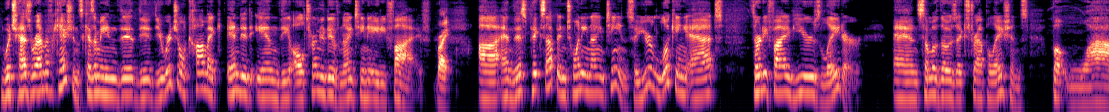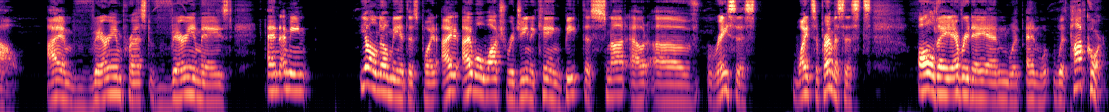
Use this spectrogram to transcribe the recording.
which has ramifications. Because I mean, the, the the original comic ended in the alternative 1985. Right. Uh, and this picks up in 2019. So you're looking at 35 years later and some of those extrapolations. But wow, I am very impressed, very amazed. And I mean, y'all know me at this point. I, I will watch Regina King beat the snot out of racist white supremacists all day, every day, and with and with popcorn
